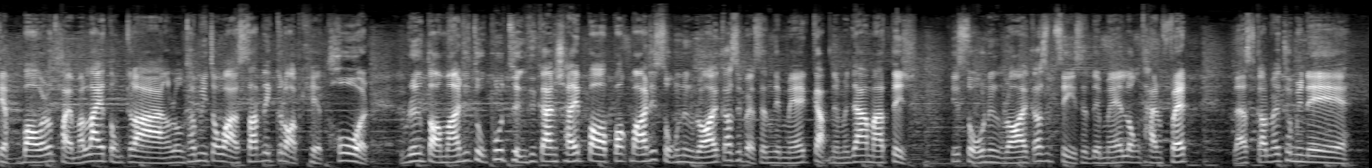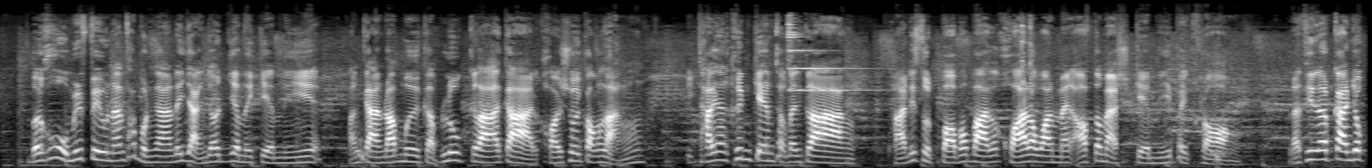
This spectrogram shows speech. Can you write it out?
เก็บบอลแล้วถอยมาไล่ตรงกลาง รวมทั้งมีจังหวะซัดในกรอบเขตโทษ เรื่องต่อมาที่ถูกพูดถึงคือการใช้ปอป็อกบาที่สูง 191เซนติเมตรกับเนมายามาติชที่สูง 194เซนติเมตรลงแทนเฟร็ดและสกอตแมคโทมิเนโดยคู่หูมิดฟิลด์นั้นทำผลงานได้อย่างยอดเยี่ยมในเกมนี้ ทั้งการรับมือกับลูกกลาอากาศคอยช่วยกองหลัง อีกทั้งยังขึ้นเกมจากแดนกลางท้ายที่สุดปอป็อกบาก็คว้ารางวัล Man of the Match เกมนี้ไปครอง และที่ได้รับการยก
